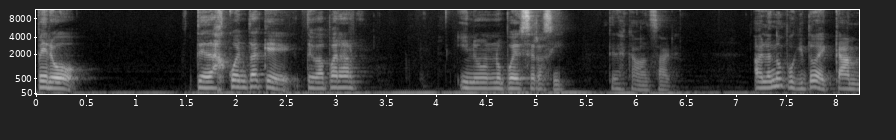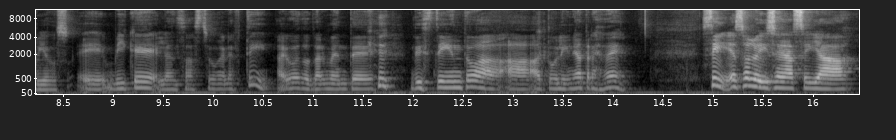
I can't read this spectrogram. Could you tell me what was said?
pero te das cuenta que te va a parar y no, no puede ser así. Tienes que avanzar. Hablando un poquito de cambios, eh, vi que lanzaste un NFT, algo totalmente distinto a, a- a tu línea 3D. Sí, eso lo hice hace ya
